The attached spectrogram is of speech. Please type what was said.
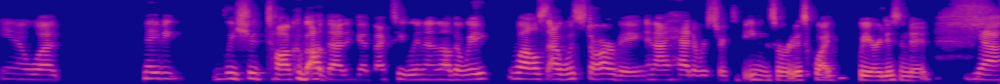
you know what? Maybe we should talk about that and get back to you in another week whilst i was starving and i had a restrictive eating disorder. It's quite weird isn't it? Yeah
